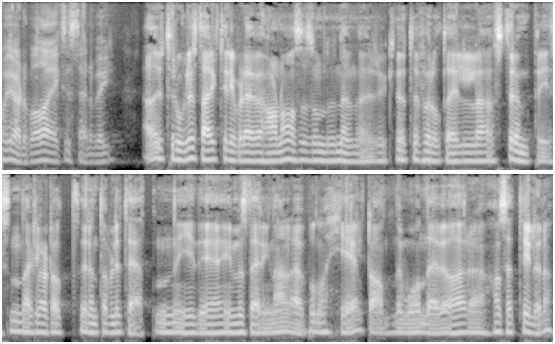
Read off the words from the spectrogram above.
å gjøre det på da, i eksisterende bygg. ja, det er utrolig sterk driver det vi har nå, altså som du nevner, Knut, i forhold til eh, strømprisen. Det er klart at rentabiliteten i de investeringene her er på noe helt annet nivå enn det vi har, eh, har sett tidligere.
